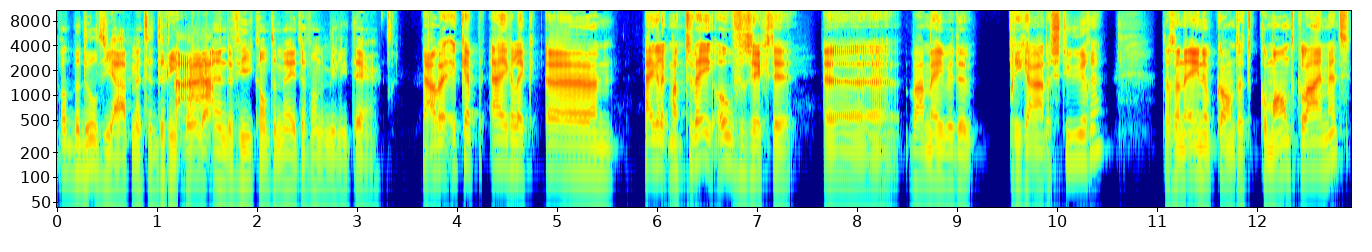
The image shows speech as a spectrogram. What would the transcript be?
wat bedoelt Jaap met de drie Ah. bollen en de vierkante meter van de militair? nou, ik heb eigenlijk, ehm, eigenlijk maar twee overzichten eh, waarmee we de brigade sturen. Dat is aan de ene kant het command climate.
